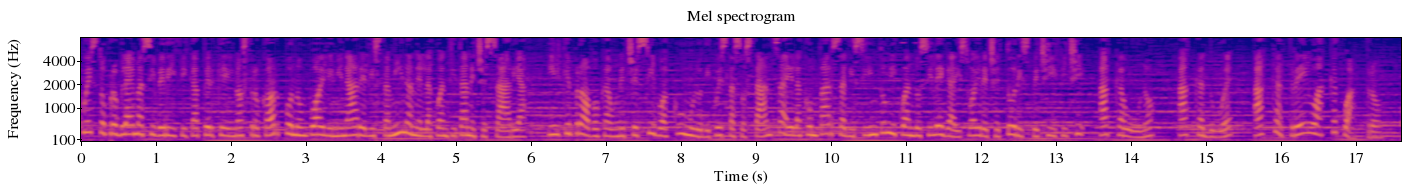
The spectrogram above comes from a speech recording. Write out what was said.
Questo problema si verifica perché il nostro corpo non può eliminare l'istamina nella quantità necessaria, il che provoca un eccessivo accumulo di questa sostanza e la comparsa di sintomi quando si lega ai suoi recettori specifici, H1, H2, H3 o H4.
